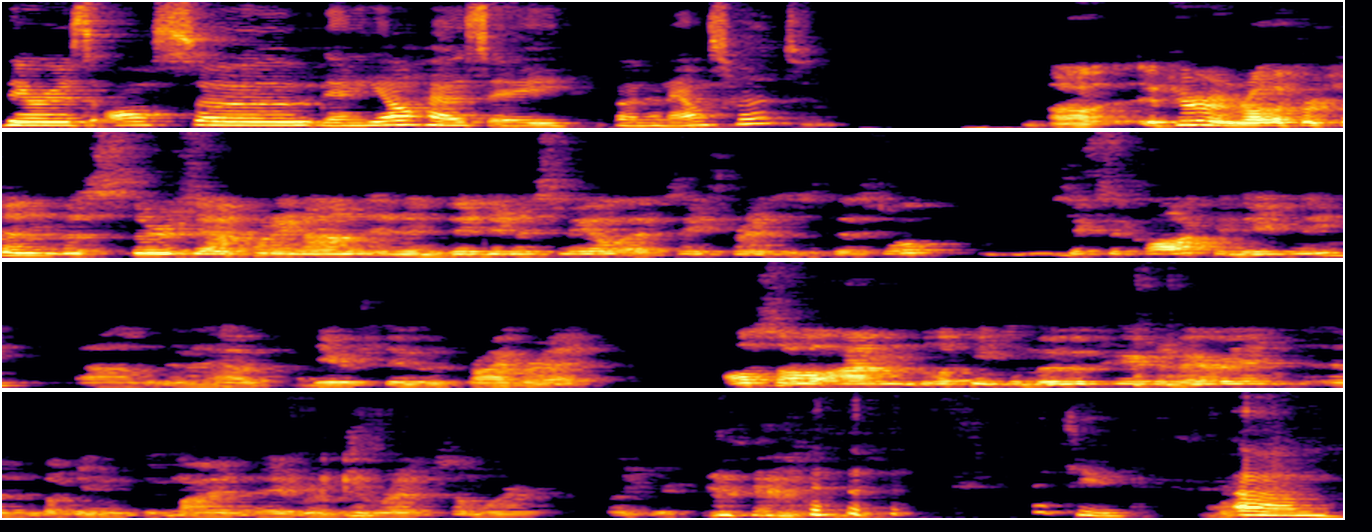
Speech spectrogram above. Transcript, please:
there is also, Danielle has a, an announcement. Uh, if you're in Rutherfordton this Thursday, I'm putting on an indigenous meal at St. Francis Episcopal, six o'clock in the evening. Uh, we're gonna have deer stew and fry bread. Also, I'm looking to move here to Marion and looking to find a room to rent somewhere. Thank you. Thank you. Um,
